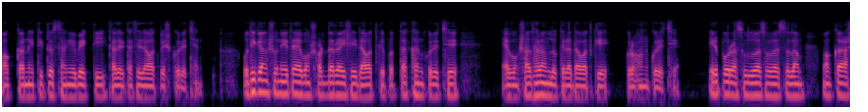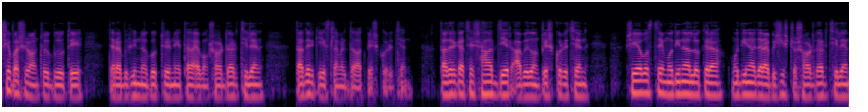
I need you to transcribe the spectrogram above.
মক্কার নেতৃত্বস্থানীয় ব্যক্তি তাদের কাছে দাওয়াত পেশ করেছেন। অধিকাংশ নেতা এবং সর্দাররাই সেই দাওয়াতকে প্রত্যাখ্যান করেছে এবং সাধারণ লোকেরা দাওয়াতকে গ্রহণ করেছে। এরপর রাসুল্লাহ সাল্লাহ সাল্লাম মক্কার আশেপাশের অঞ্চলগুলোতে যারা বিভিন্ন গোত্রের নেতা এবং সর্দার ছিলেন, তাদেরকে ইসলামের দাওয়াত পেশ করেছেন। তাদের কাছে সাহায্যের আবেদন পেশ করেছেন। সেই অবস্থায় মদিনার লোকেরা মদিনা যারা বিশিষ্ট সর্দার ছিলেন,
